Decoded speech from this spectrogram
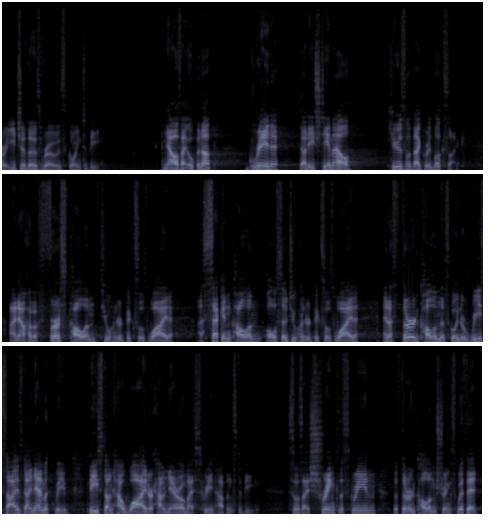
are each of those rows going to be. Now if I open up grid.html, here's what that grid looks like. I now have a first column 200 pixels wide, a second column also 200 pixels wide, and a third column that's going to resize dynamically based on how wide or how narrow my screen happens to be. So as I shrink the screen, the third column shrinks with it.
